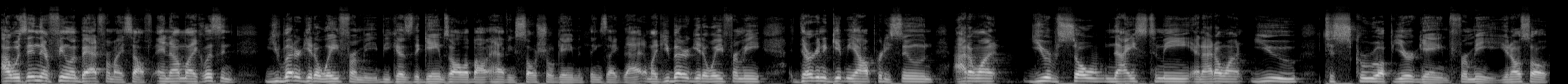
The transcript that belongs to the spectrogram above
I was in there feeling bad for myself. And I'm like, listen, you better get away from me because the game's all about having social game and things like that. I'm like, you better get away from me. They're gonna get me out pretty soon. I don't want you're so nice to me and I don't want you to screw up your game for me, you know? So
